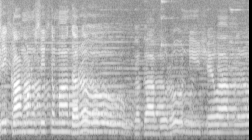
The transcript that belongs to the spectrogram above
શિખામણ સિતમાં ધરો, ગગા ગુરુની સેવા કરો.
